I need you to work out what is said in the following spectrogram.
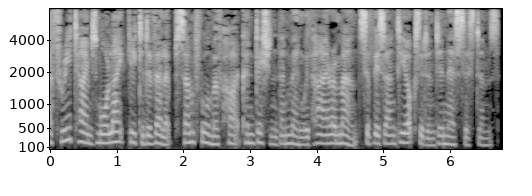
are three times more likely to develop some form of heart condition than men with higher amounts of this antioxidant in their systems.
